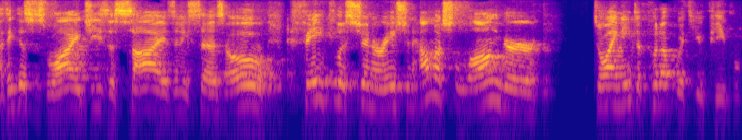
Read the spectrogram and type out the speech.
I think this is why Jesus sighs and he says, Oh, faithless generation, how much longer do I need to put up with you people?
